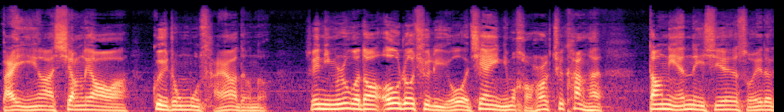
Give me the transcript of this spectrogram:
白银啊、香料啊、贵重木材啊等等。所以你们如果到欧洲去旅游，我建议你们好好去看看当年那些所谓的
